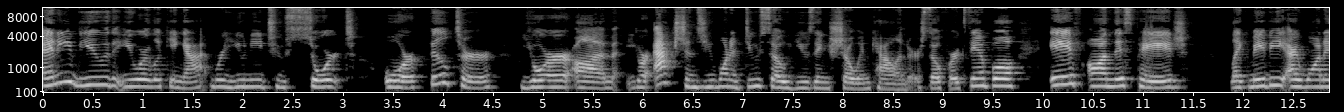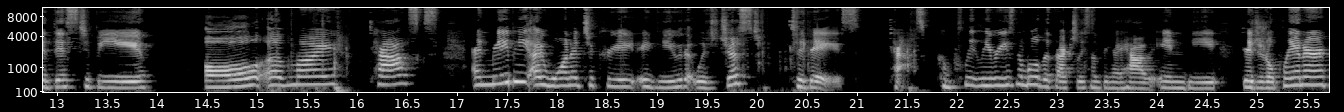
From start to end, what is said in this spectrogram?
any view that you are looking at where you need to sort or filter your um your actions you want to do so using show in calendar so for example if on this page like maybe i wanted this to be all of my tasks. And maybe I wanted to create a view that was just today's task. Completely reasonable. That's actually something I have in the digital planner.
